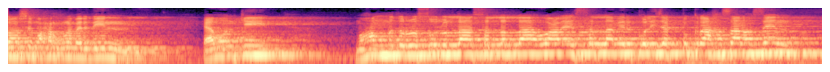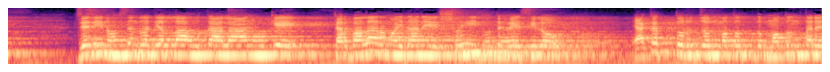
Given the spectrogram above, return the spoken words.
দশে মহরমের দিন। এমনকি মোহাম্মদুর রসুল্লাহ সাল্লাহ আলাইসাল্লামের কলিজার টুকরা হাসান হোসেন, যেদিন হোসেন রাজি আল্লাহ আনহুকে কারবালার ময়দানে শহীদ হতে হয়েছিল। একাত্তর জন মত, মতন্তারে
